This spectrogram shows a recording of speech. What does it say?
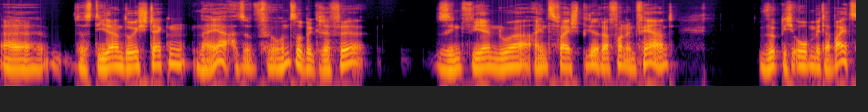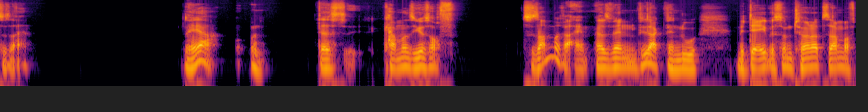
äh, dass die dann durchstecken. Naja, also für unsere Begriffe sind wir nur ein, zwei Spieler davon entfernt, wirklich oben mit dabei zu sein. Naja, das kann man sich auch zusammenreimen. Also wenn, wie gesagt, wenn du mit Davis und Turner zusammen auf,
